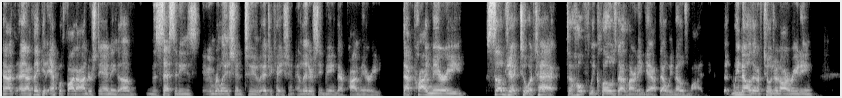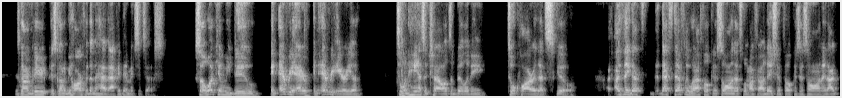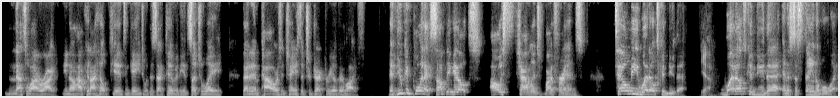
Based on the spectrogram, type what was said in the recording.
And I, and I think it amplified our understanding of necessities in relation to education and literacy being that primary, that primary subject to attack to hopefully close that learning gap that we know is wide. We know that if children aren't reading, it's going to be it's going to be hard for them to have academic success. So what can we do in every in every area to enhance a child's ability to acquire that skill? I think that's that's definitely what I focus on. That's what my foundation focuses on, and I and that's why I write. You know, how can I help kids engage with this activity in such a way that it empowers and changes the trajectory of their life? If you can point at something else, I always challenge my friends. Tell me what else can do that. Yeah. What else can do that in a sustainable way?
